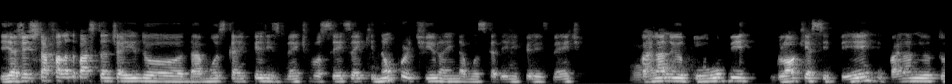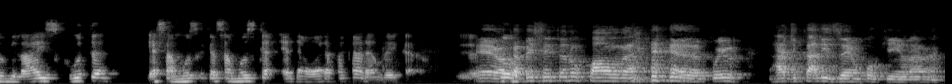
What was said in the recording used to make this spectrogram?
E a gente está falando bastante aí do, da música Infelizmente, vocês aí que não curtiram ainda a música dele, Infelizmente, vai lá no YouTube, Glock SP, vai lá no YouTube lá, escuta essa música, que essa música é da hora pra caramba aí, cara. É, eu Pô. acabei sentando o pau, né? Fui, radicalizei um pouquinho, né?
